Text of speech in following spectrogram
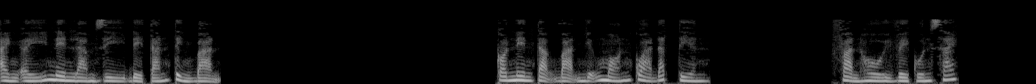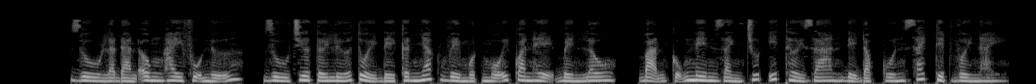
Anh ấy nên làm gì để tán tỉnh bạn? Có nên tặng bạn những món quà đắt tiền? Phản hồi về cuốn sách. Dù là đàn ông hay phụ nữ, dù chưa tới lứa tuổi để cân nhắc về một mỗi quan hệ bền lâu, bạn cũng nên dành chút ít thời gian để đọc cuốn sách tuyệt vời này.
